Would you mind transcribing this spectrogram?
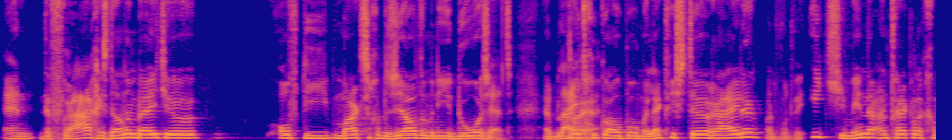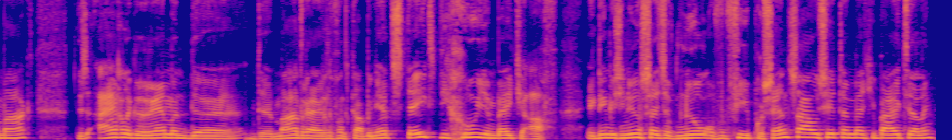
En de vraag is dan een beetje of die markt zich op dezelfde manier doorzet. Het blijft Nou ja. goedkoper om elektrisch te rijden, maar het wordt weer ietsje minder aantrekkelijk gemaakt. Dus eigenlijk remmen de, de maatregelen van het kabinet steeds die groei een beetje af. Ik denk als je nu nog steeds op 0 of een 4 procent zou zitten met je bijtelling,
